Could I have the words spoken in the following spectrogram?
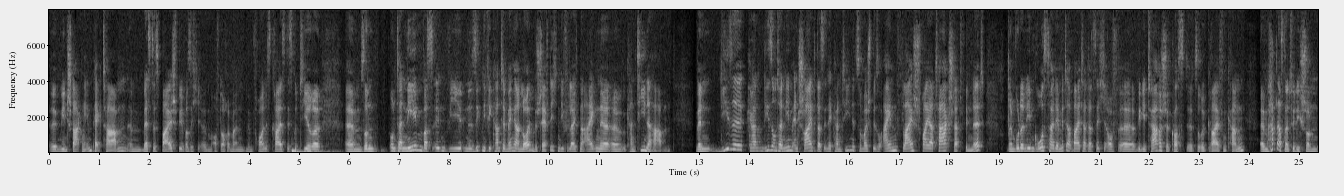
irgendwie einen starken Impact haben. Ähm, bestes Beispiel, was ich ähm, oft auch immer im Freundeskreis diskutiere, ähm, so ein Unternehmen, was irgendwie eine signifikante Menge an Leuten beschäftigt und die vielleicht eine eigene äh, Kantine haben. Wenn diese, diese Unternehmen entscheidet, dass in der Kantine zum Beispiel so ein fleischfreier Tag stattfindet, wo dann eben Großteil der Mitarbeiter tatsächlich auf äh, vegetarische Kost äh, zurückgreifen kann, ähm, hat das natürlich schon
